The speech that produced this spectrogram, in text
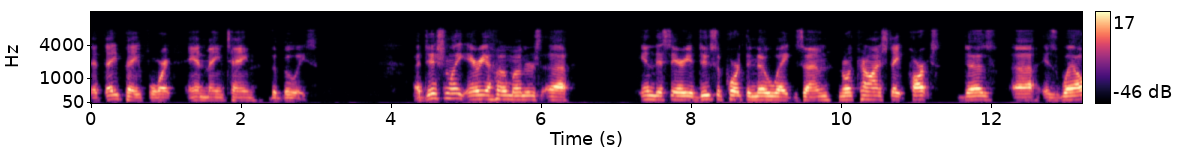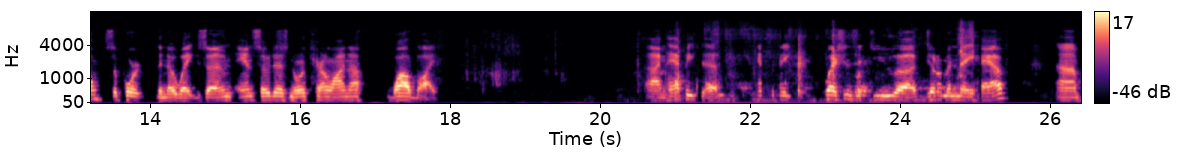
that they pay for it and maintain the buoys. Additionally, area homeowners uh, in this area do support the no wake zone. North Carolina State Parks does uh, as well support the no wake zone, and so does North Carolina Wildlife. I'm happy to answer any questions that you uh, gentlemen may have. Um,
